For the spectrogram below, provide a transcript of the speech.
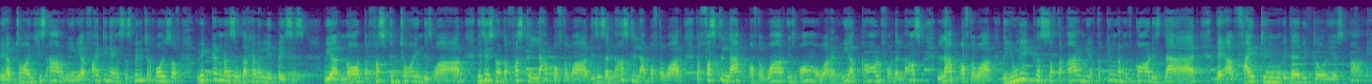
we have joined His army. We are fighting against the spiritual hosts of wickedness in the heavenly places. We are not the first to join this war. This is not the first lap of the war. This is the last lap of the war. The first lap of the war is over, and we are called for the last lap of the war. The uniqueness of the army of the kingdom of God is that they are fighting with a victorious army.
